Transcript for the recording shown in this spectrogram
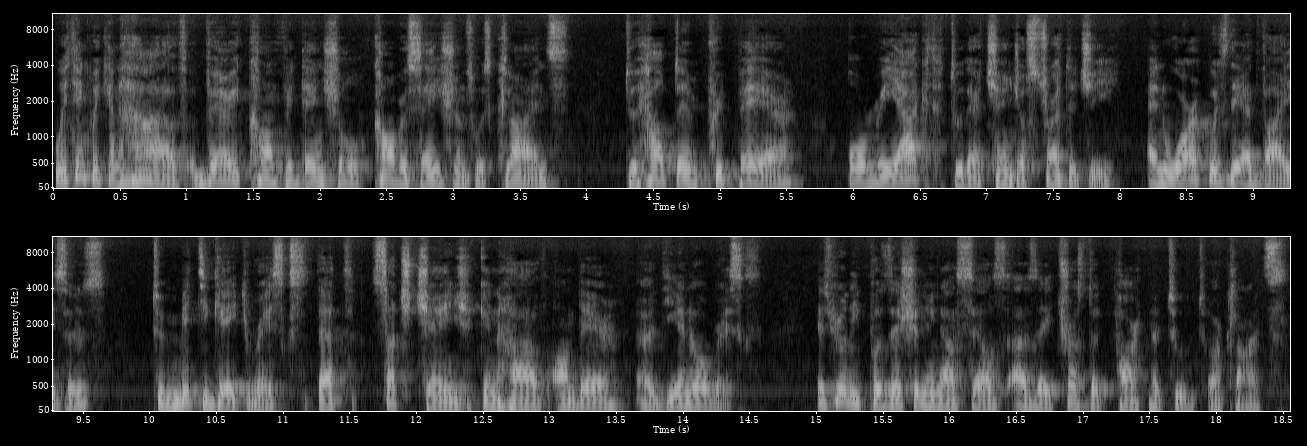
we think we can have very confidential conversations with clients to help them prepare or react to their change of strategy and work with the advisors to mitigate risks that such change can have on their uh, D&O risks. It's really positioning ourselves as a trusted partner to, to our clients.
